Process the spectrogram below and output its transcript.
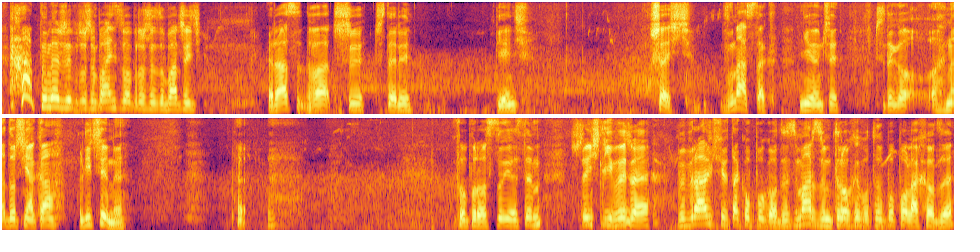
a tu leży proszę Państwa, proszę zobaczyć. Raz, dwa, trzy, cztery, pięć, sześć. Dwunastak. Nie wiem czy czy tego nadoczniaka liczymy. Po prostu jestem szczęśliwy, że wybrałem się w taką pogodę. Zmarzłem trochę, bo to po polach chodzę.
